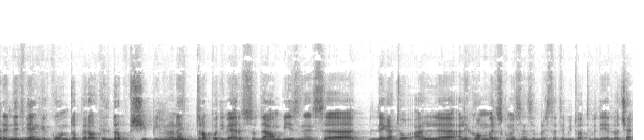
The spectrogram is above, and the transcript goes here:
rendetevi anche conto però che il dropshipping non è troppo diverso da un business eh, legato al, all'e-commerce come siamo sempre stati abituati a vederlo. Cioè,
